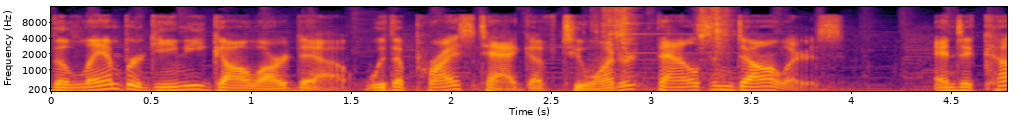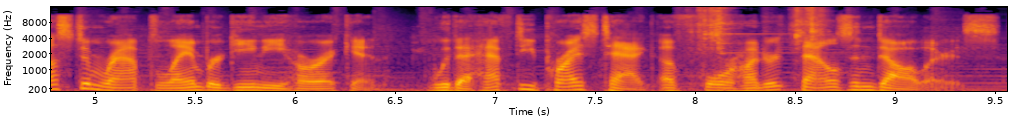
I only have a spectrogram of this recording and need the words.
the Lamborghini Gallardo with a price tag of $200,000, and a custom-wrapped Lamborghini Huracan with a hefty price tag of $400,000.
